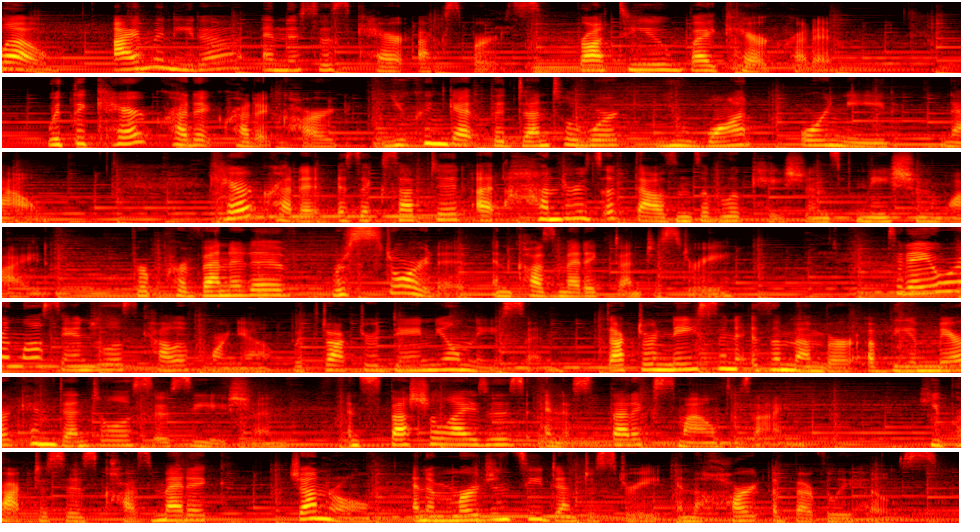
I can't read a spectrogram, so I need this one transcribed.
Hello, I'm Anita, and this is Care Experts, brought to you by Care Credit. With the Care Credit credit card, you can get the dental work you want or need now. Care Credit is accepted at hundreds of thousands of locations nationwide for preventative, restorative, and cosmetic dentistry. Today we're in Los Angeles, California with Dr. Daniel Naysan. Dr. Naysan is a member of the American Dental Association and specializes in aesthetic smile design. He practices cosmetic, general, and emergency dentistry in the heart of Beverly Hills.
